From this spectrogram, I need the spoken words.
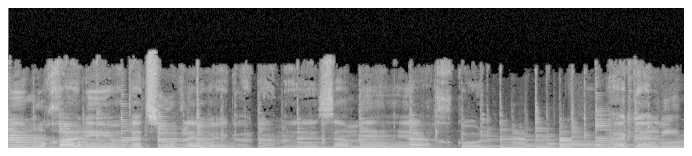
אם אוכל להיות עצוב לרגע גם אשמח כל. הגלים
